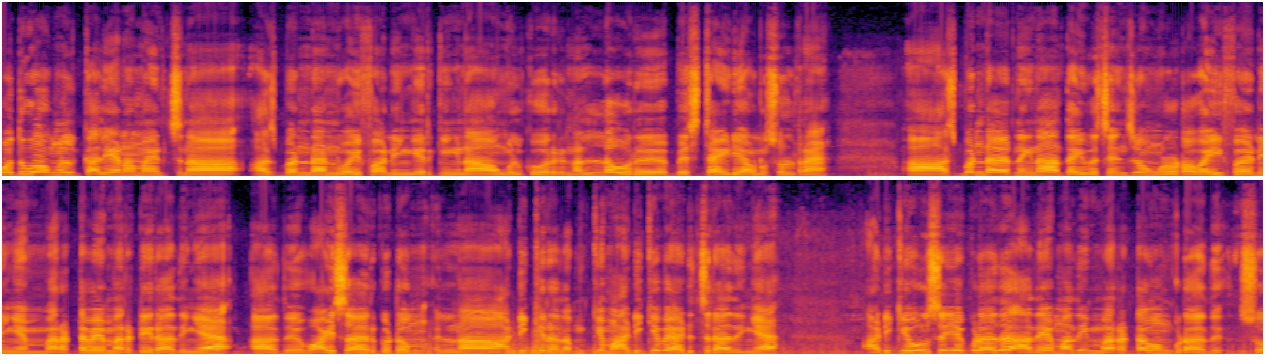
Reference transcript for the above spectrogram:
பொதுவாக உங்களுக்கு கல்யாணம் ஆயிடுச்சுன்னா ஹஸ்பண்ட் அண்ட் ஒய்ஃபாக நீங்கள் இருக்கீங்கன்னா உங்களுக்கு ஒரு நல்ல ஒரு பெஸ்ட் ஐடியா ஒன்று சொல்கிறேன் ஹஸ்பண்டாக இருந்தீங்கன்னா தயவு செஞ்சு உங்களோட ஒய்ஃபை நீங்கள் மிரட்டவே மிரட்டிடாதீங்க. அது வாய்ஸாக இருக்கட்டும் இல்லைனா அடிக்கிறத முக்கியமாக அடிக்கவே அடிச்சிடாதீங்க. அடிக்கவும் செய்யக்கூடாது அதே மாதிரி மிரட்டவும் கூடாது. ஸோ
